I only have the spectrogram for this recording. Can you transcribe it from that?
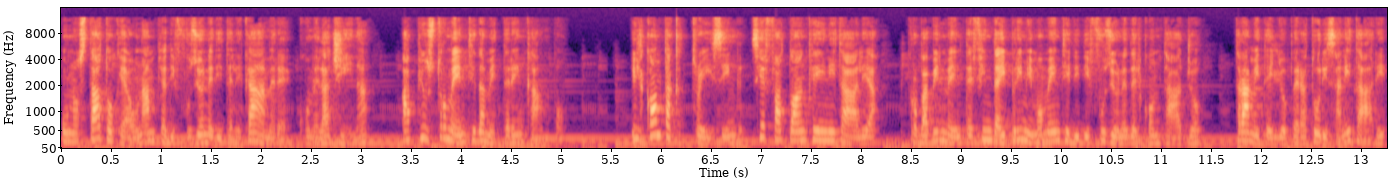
Uno Stato che ha un'ampia diffusione di telecamere, come la Cina, ha più strumenti da mettere in campo. Il contact tracing si è fatto anche in Italia, probabilmente fin dai primi momenti di diffusione del contagio, tramite gli operatori sanitari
